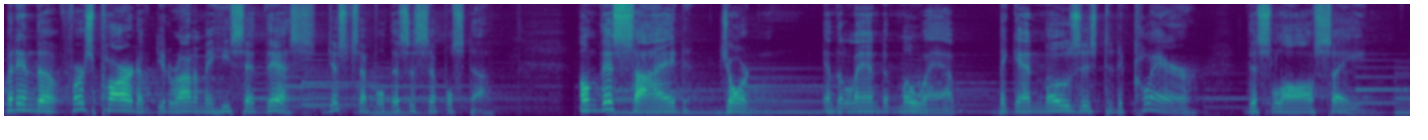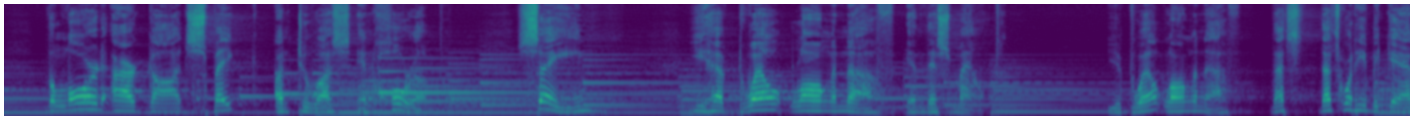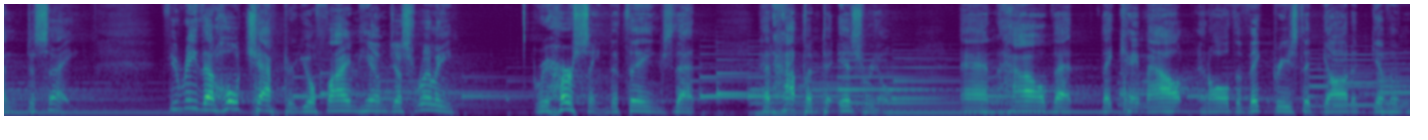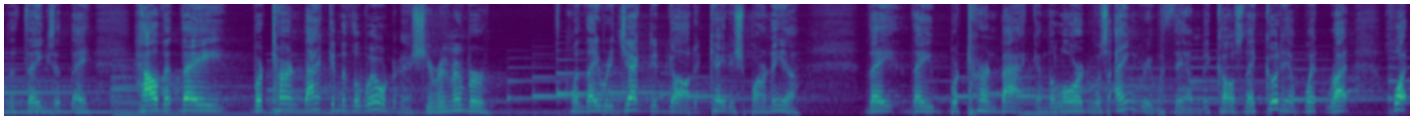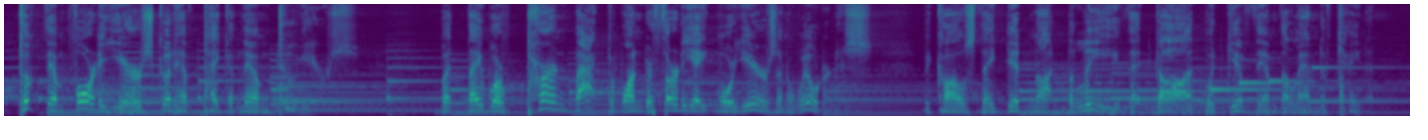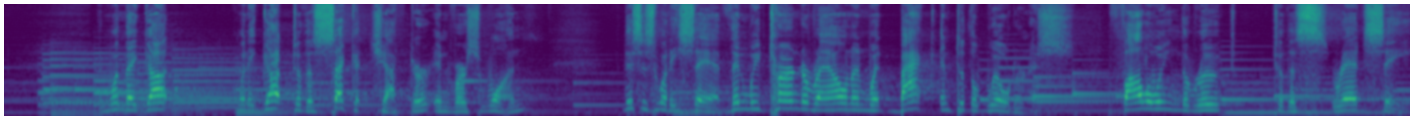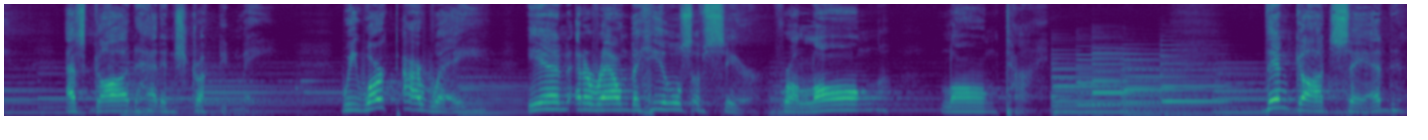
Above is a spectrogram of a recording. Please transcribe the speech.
But in the first part of Deuteronomy, he said this just simple, this is simple stuff. On this side, Jordan, in the land of Moab, began Moses to declare this law, saying, The Lord our God spake unto us in Horeb, saying, Ye have dwelt long enough in this mount. You've dwelt long enough. That's, that's what he began to say. If you read that whole chapter, you'll find him just really rehearsing the things that had happened to Israel and how that they came out and all the victories that God had given, them, the things that they, how that they were turned back into the wilderness. You remember when they rejected God at Kadesh Barnea, they, they were turned back and the Lord was angry with them because they could have went right. What took them 40 years could have taken them two years. But they were turned back to wander 38 more years in a wilderness because they did not believe that God would give them the land of Canaan. And when they got when he got to the second chapter in verse 1, this is what he said. Then we turned around and went back into the wilderness, following the route to the Red Sea as God had instructed me. We worked our way in and around the hills of Seir for a long, long time. Then God said,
